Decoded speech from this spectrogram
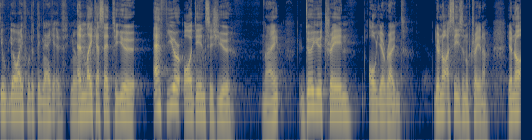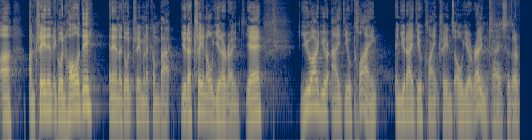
you, your life will just be negative. You know. And like I said to you, if your audience is you, right, do you train all year round? You're not a seasonal trainer. You're not a, I'm training to go on holiday and then I don't train when I come back. You're a train all year around, yeah? You are your ideal client and your ideal client trains all year round. Aye, so they're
